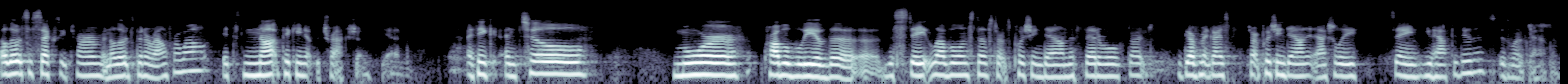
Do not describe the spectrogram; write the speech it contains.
although it's a sexy term and although it's been around for a while, it's not picking up the traction yet. I think until more probably of the uh, the state level and stuff starts pushing down, the federal starts, the government guys start pushing down and actually saying you have to do this is when it's going to happen.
